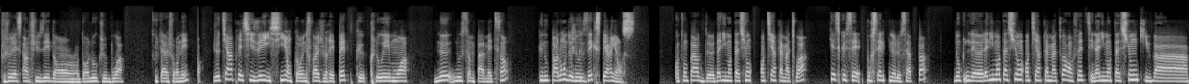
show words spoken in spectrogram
que je laisse infuser dans, dans l'eau que je bois toute la journée. Je tiens à préciser ici, encore une fois, je répète que Chloé et moi ne nous sommes pas médecins, que nous parlons de nos expériences. Quand on parle d'alimentation anti-inflammatoire, qu'est-ce que c'est pour celles qui ne le savent pas? Donc l'alimentation anti-inflammatoire, en fait, c'est une alimentation qui va,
